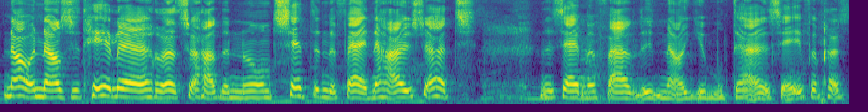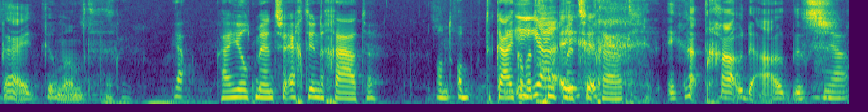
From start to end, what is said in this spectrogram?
Nou, en als het heel erg was, ze hadden een ontzettende fijne huisarts. Dan zei mijn vader, nou, je moet daar eens even gaan kijken, want... Ja. Hij hield mensen echt in de gaten. Om, om te kijken of het Ja, goed met ik- ze gaat. Ik had gouden ouders. Ja.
